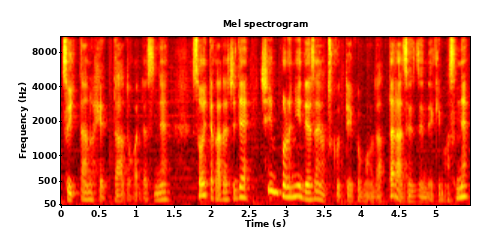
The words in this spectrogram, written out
Twitter のヘッダーとかですね、そういった形でシンプルにデザインを作っていくものだったら全然できますね。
